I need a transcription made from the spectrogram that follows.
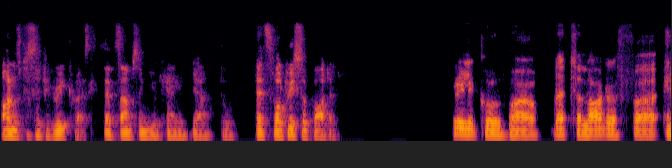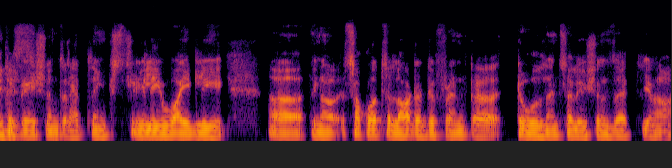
on a specific request. That's something you can yeah do. That's what we supported. Really cool. Wow, that's a lot of uh, integrations, and I think it's really widely, uh, you know, supports a lot of different uh, tools and solutions that you know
